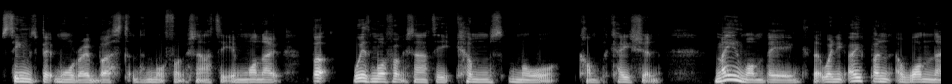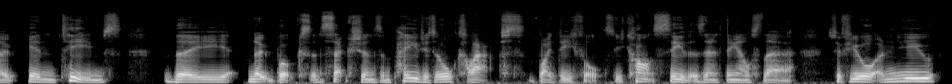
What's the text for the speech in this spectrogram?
seems a bit more robust and more functionality in OneNote. But with more functionality comes more complication. Main one being that when you open a OneNote in Teams, the notebooks and sections and pages all collapse by default. So you can't see that there's anything else there. So if you're a new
